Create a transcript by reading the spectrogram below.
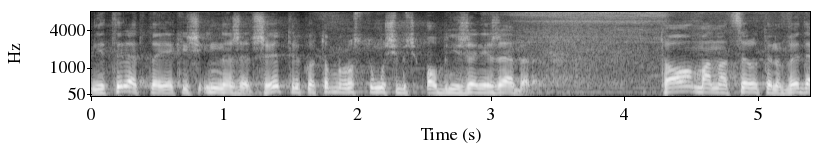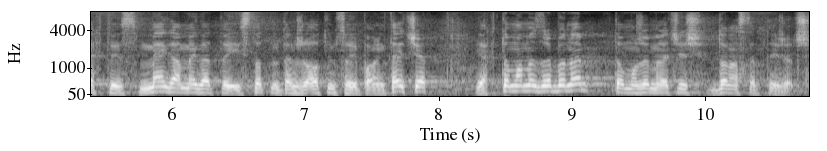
nie tyle tutaj jakieś inne rzeczy, tylko to po prostu musi być obniżenie żeber. To ma na celu ten wydech, to jest mega, mega to istotne, także o tym sobie pamiętajcie. Jak to mamy zrobione, to możemy lecieć do następnej rzeczy.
